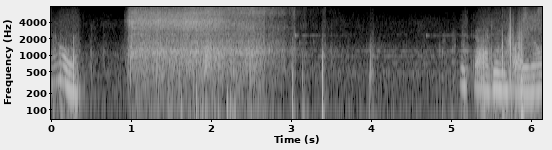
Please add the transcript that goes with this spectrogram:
อ้าวไม่ก ล้าขึ้นไปแล้ว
